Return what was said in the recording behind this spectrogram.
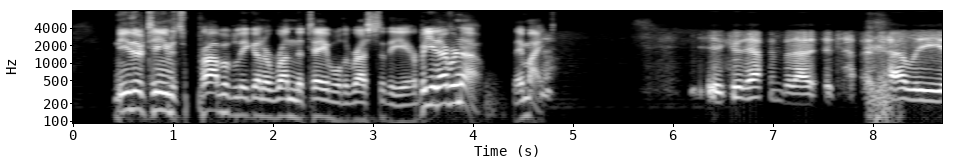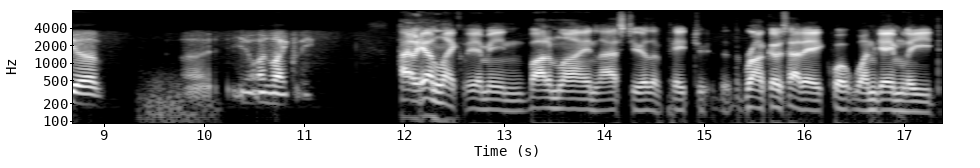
neither team's probably going to run the table the rest of the year, but you never know. They might. It could happen, but I, it's it's highly uh, uh, you know unlikely highly unlikely. I mean, bottom line, last year the Patri- the, the Broncos had a quote one game lead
